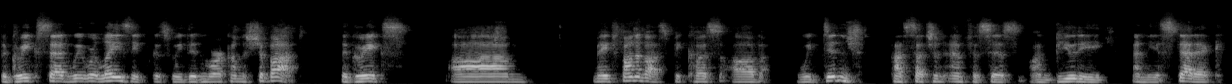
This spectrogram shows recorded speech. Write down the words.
The Greeks said we were lazy because we didn't work on the Shabbat. The Greeks um, made fun of us because of we didn't have such an emphasis on beauty and the aesthetic,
